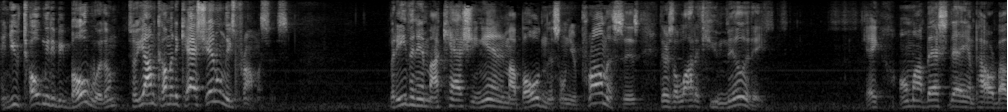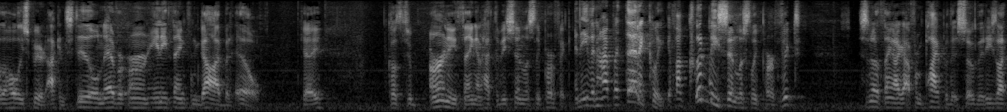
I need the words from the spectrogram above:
And you told me to be bold with them. So, yeah, I'm coming to cash in on these promises. But even in my cashing in and my boldness on your promises, there's a lot of humility. Okay? On my best day, empowered by the Holy Spirit, I can still never earn anything from God but hell. Okay? Because to earn anything, I'd have to be sinlessly perfect. And even hypothetically, if I could be sinlessly perfect, is another thing I got from Piper that's so good. He's like,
